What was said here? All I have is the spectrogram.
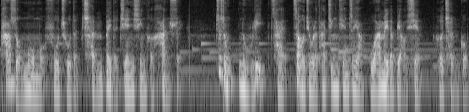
他所默默付出的成倍的艰辛和汗水，这种努力才造就了他今天这样完美的表现和成功。《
